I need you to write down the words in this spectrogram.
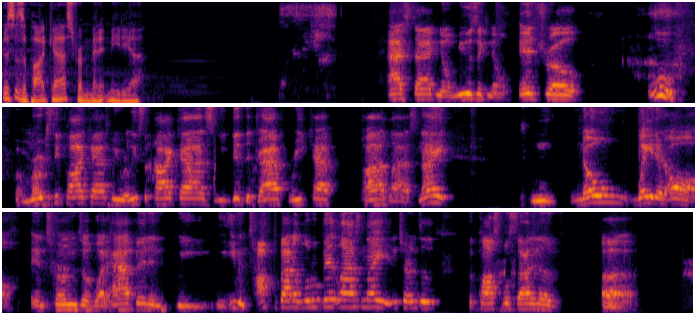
This is a podcast from Minute Media. Hashtag no music, no intro. Ooh, emergency podcast. We released a podcast. We did the draft recap pod last night. No wait at all in terms of what happened. And we, we even talked about a little bit last night in terms of the possible signing of uh,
